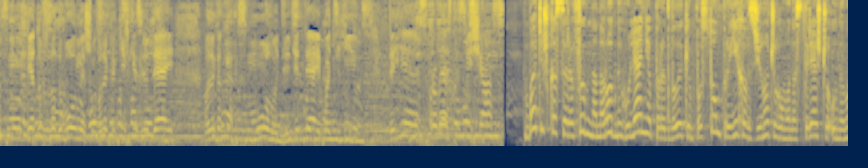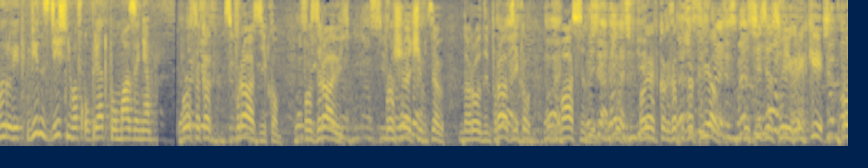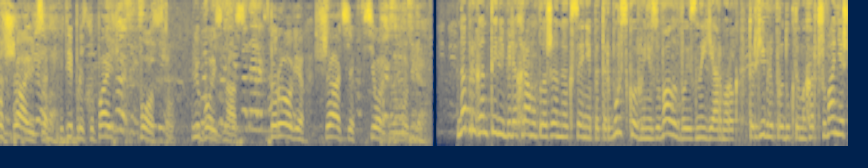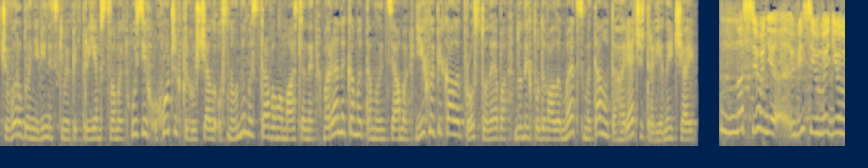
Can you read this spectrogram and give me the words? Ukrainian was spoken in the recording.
Тому я дуже задоволений, що велика кількість людей, велика кількість молоді, дітей, батьків дає провести свій час. Батюшка Серафим на народне гуляння перед великим постом приїхав з жіночого монастиря, що у Немирові. Він здійснював обряд помазання Просто как с праздником поздравить, с прошедшим этим народным праздником Масляный. Что, Как запечатлел действительно свои грехи, прощаются, и ты приступаешь к посту. Любой из нас. Здоровья, счастья, всего желаю. На Бригантині біля храму блаженної Ксенії Петербурзької організували виїзний ярмарок, торгівлю продуктами харчування, що вироблені вінницькими підприємствами. Усіх охочих пригощали основними стравами масляни, варениками та млинцями. Їх випікали просто неба. До них подавали мед, сметану та гарячий трав'яний чай. У нас сьогодні вісім видів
